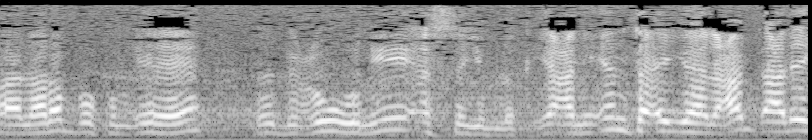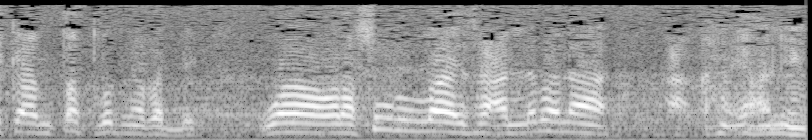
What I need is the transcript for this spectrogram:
قال ربكم إيه؟ ادعوني أستجب لك. يعني أنت أيها العبد عليك أن تطلب من ربك. ورسول الله صلى الله عليه وسلم علمنا يعني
